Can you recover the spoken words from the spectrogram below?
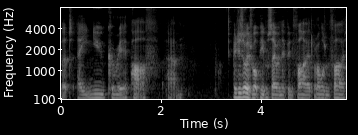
but a new career path, um, which is always what people say when they've been fired, but I wasn't fired.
